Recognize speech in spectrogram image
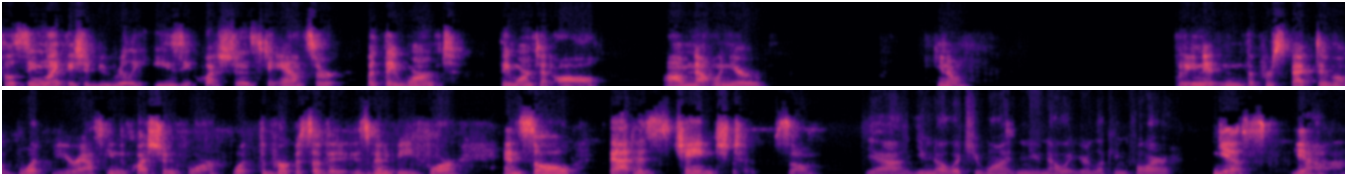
Those seem like they should be really easy questions to answer, but they weren't. They weren't at all. Um, not when you're, you know, putting it in the perspective of what you're asking the question for, what the mm-hmm. purpose of it is going to be for. And so that has changed. So, yeah, you know what you want and you know what you're looking for. Yes. Yeah. Uh-huh.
